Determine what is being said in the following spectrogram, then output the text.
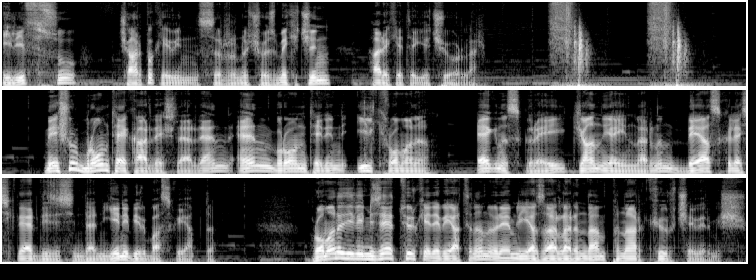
Elif Su, çarpık evin sırrını çözmek için harekete geçiyorlar. Meşhur Bronte kardeşlerden Anne Bronte'nin ilk romanı Agnes Grey, Can Yayınları'nın Beyaz Klasikler dizisinden yeni bir baskı yaptı. Romanı dilimize Türk Edebiyatı'nın önemli yazarlarından Pınar Kür çevirmiş.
